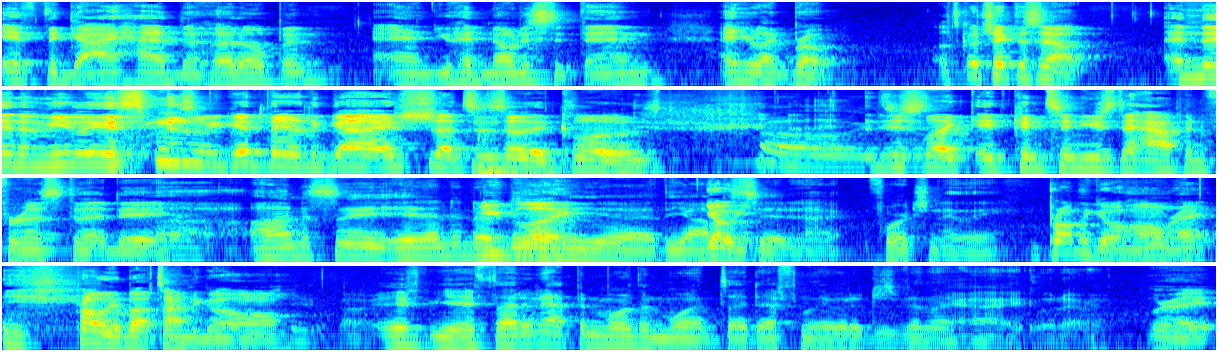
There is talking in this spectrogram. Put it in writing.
if the guy had the hood open and you had noticed it then, and you're like, bro, let's go check this out. And then immediately, as soon as we get there, the guy shuts his hood closed. Oh, Just like it continues to happen for us that day. Uh, honestly, it ended up You'd being like, the uh, the opposite. Uh, fortunately, Probably go home, right? Probably about time to go home. if yeah, if that had happened more than once, I definitely would have just been like, all right, whatever. Right.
